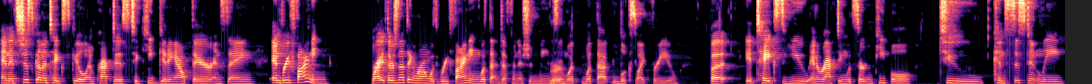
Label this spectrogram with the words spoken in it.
and it's just going to take skill and practice to keep getting out there and saying and refining right there's nothing wrong with refining what that definition means Right. and what what that looks like for you but it takes you interacting with certain people to consistently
